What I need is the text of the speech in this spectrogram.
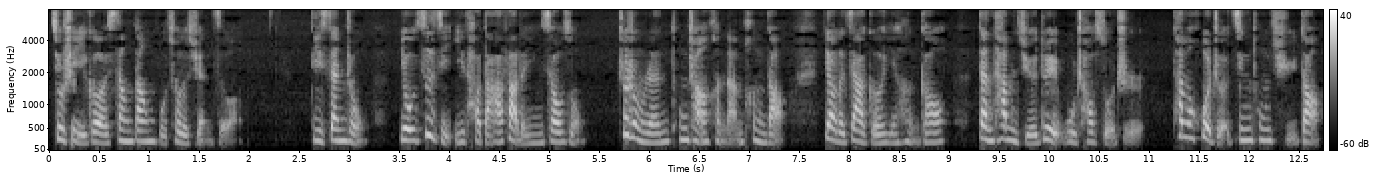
就是一个相当不错的选择。第三种，有自己一套打法的营销总，这种人通常很难碰到，要的价格也很高，但他们绝对物超所值。他们或者精通渠道，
